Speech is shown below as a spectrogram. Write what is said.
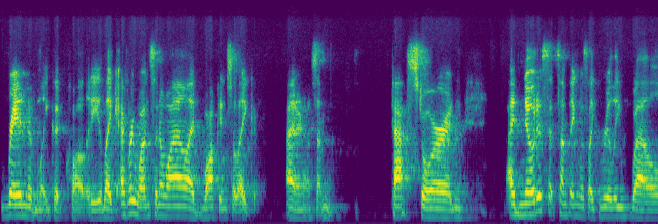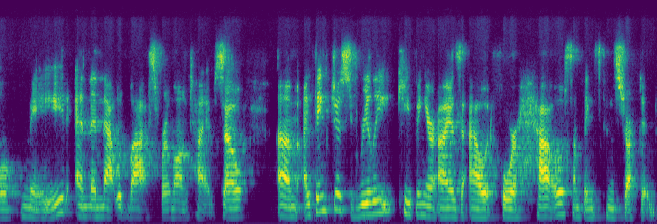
randomly good quality. Like every once in a while, I'd walk into like, I don't know, some fast store and I'd notice that something was like really well made and then that would last for a long time. So um, I think just really keeping your eyes out for how something's constructed.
